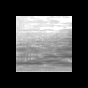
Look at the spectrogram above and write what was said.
Bye.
